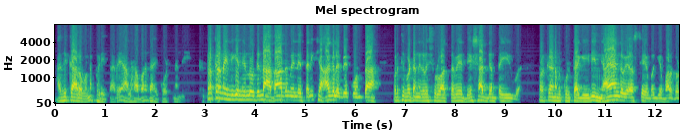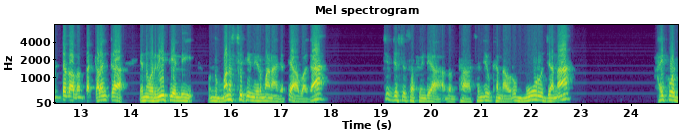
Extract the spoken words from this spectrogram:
ಅಧಿಕಾರವನ್ನ ಪಡಿತಾರೆ ಅಲಹಾಬಾದ್ ಹೈಕೋರ್ಟ್ನಲ್ಲಿ. ಪ್ರಕರಣ ಇಲ್ಲಿಗೆ ನಿಲ್ಲೋದಿಲ್ಲ ಅದಾದ ಮೇಲೆ ತನಿಖೆ ಆಗಲೇಬೇಕು ಅಂತ ಪ್ರತಿಭಟನೆಗಳು ಶುರುವಾಗ್ತವೆ. ದೇಶಾದ್ಯಂತ ಈ ಪ್ರಕರಣದ ಕುರಿತಾಗಿ ಇಡೀ ನ್ಯಾಯಾಂಗ ವ್ಯವಸ್ಥೆಯ ಬಗ್ಗೆ ಬಹಳ ದೊಡ್ಡದಾದಂತ ಕಳಂಕ ಎನ್ನುವ ರೀತಿಯಲ್ಲಿ ಒಂದು ಮನಸ್ಥಿತಿ ನಿರ್ಮಾಣ ಆಗತ್ತೆ. ಆವಾಗ ಚೀಫ್ ಜಸ್ಟಿಸ್ ಆಫ್ ಇಂಡಿಯಾ ಆದಂತಹ ಸಂಜೀವ್ ಖನ್ನಾ ಅವರು ಮೂರು ಜನ ಹೈಕೋರ್ಟ್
